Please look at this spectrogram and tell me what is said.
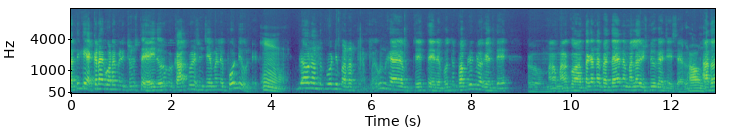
అందుకే ఎక్కడా కూడా మీరు చూస్తే ఇదివరకు కార్పొరేషన్ చైర్మన్ పోటీ ఉండేది. ఇప్పుడు ఎవరు అంత పోటీ పడట్లేదు. చేస్తే రేపు పొద్దున్న పబ్లిక్లోకి వెళ్తే ఇప్పుడు మనం మనకు అంతకన్నా పెద్ద ఆయన మళ్ళీ విష్ణువు గారు చేశారు. అదో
